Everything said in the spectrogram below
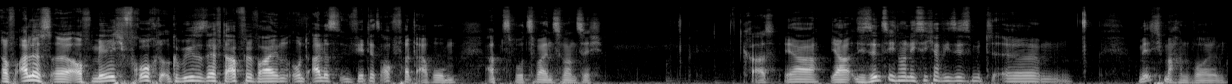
auf alles, äh, auf Milch, Frucht, Gemüsesäfte, Apfelwein und alles wird jetzt auch Pfand erhoben ab 2022. Krass. Ja, ja, sie sind sich noch nicht sicher, wie sie es mit ähm, Milch machen wollen.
